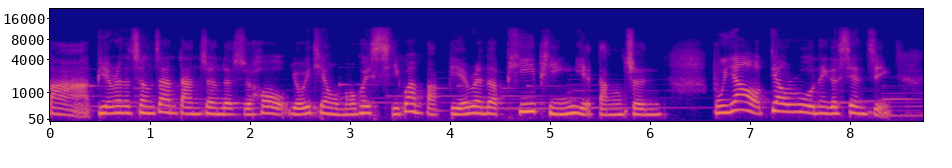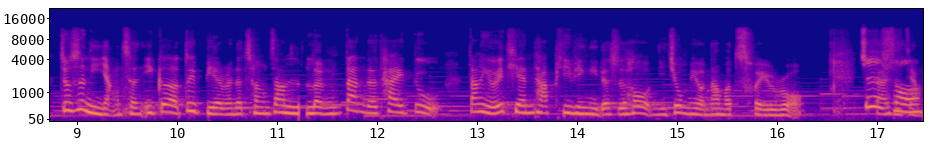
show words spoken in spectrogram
把别人的称赞当真的时候，有一天我们会习惯把别人的批评也当真。不要掉入那个陷阱。就是你养成一个对别人的称赞冷淡的态度，当有一天他批评你的时候，你就没有那么脆弱。就是说，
